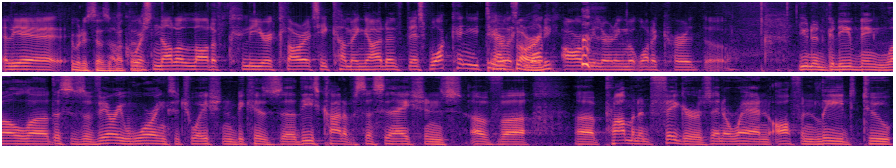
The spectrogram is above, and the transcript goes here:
Ilya, what it says about of course, this. not a lot of clear clarity coming out of this. What can you tell Clear us? clarity. What are we learning about what occurred, though? Ewan, good evening. Well, uh, this is a very worrying situation because uh, these kind of assassinations of uh, uh, prominent figures in Iran often lead to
